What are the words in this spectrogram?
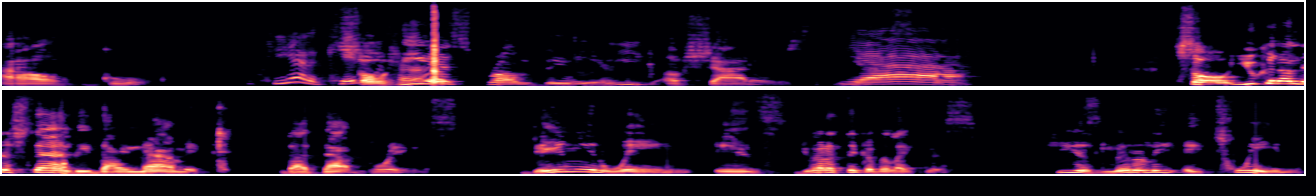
Al Ghul. he had a kid So he is from the Weird. League of Shadows. Yes. Yeah. So you can understand the dynamic that that brings. Damian Wayne is, you got to think of it like this. He is literally a tween,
